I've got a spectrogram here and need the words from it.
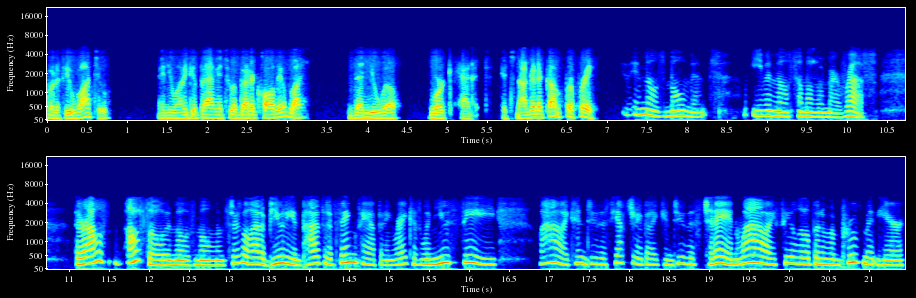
But if you want to, and you want to get back into a better quality of life, then you will work at it. It's not going to come for free. In those moments, even though some of them are rough, there are also in those moments there's a lot of beauty and positive things happening, right? Because when you see, wow, I couldn't do this yesterday, but I can do this today, and wow, I see a little bit of improvement here.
